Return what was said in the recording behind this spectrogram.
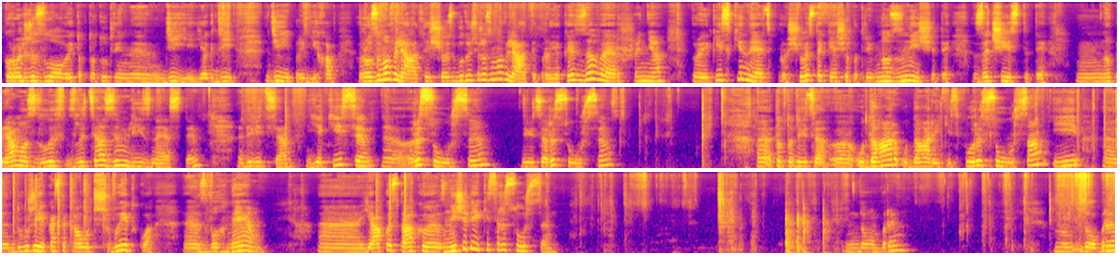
Король жезловий, тобто тут він е, дії, як ді, дії приїхав. Розмовляти, щось будуть розмовляти про якесь завершення, про якийсь кінець, про щось таке, що потрібно знищити, зачистити, ну прямо з, ли- з лиця землі знести. Дивіться, якісь е, ресурси. Дивіться, ресурси. Е, Тобто, дивіться, е, удар, удар якийсь по ресурсам, і е, дуже якась така от швидко з вогнем. Якось так знищити якісь ресурси. Добре. Ну, добре.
